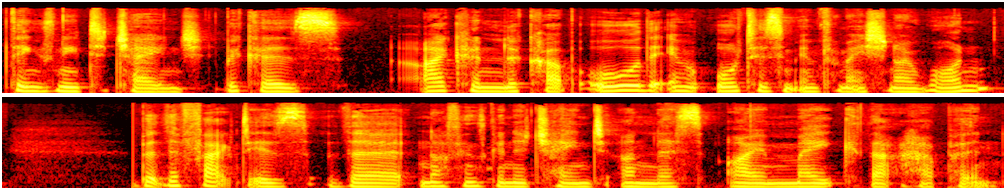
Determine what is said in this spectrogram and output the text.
Things need to change because I can look up all the autism information I want, but the fact is that nothing's going to change unless I make that happen.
